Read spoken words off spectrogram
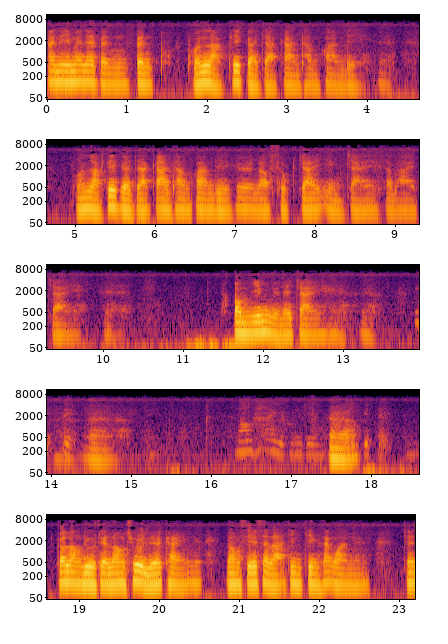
อันนี้ไม่ได้เป็นเป็นผลหลักที่เกิดจากการทำความดี ผลหลักที่เกิดจากการทำความดีคือเราสุขใจอิ่มใจสบายใจอมยิ้มอยู่ในใจร้องไห้อยู่คนเดียวปิติก็ลองดูแต่ลองช่วยเหลือใครลองเสียสละจริง ๆ สักวันเช่น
